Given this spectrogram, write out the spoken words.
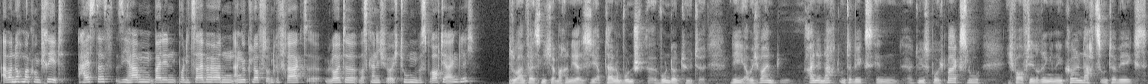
Aber nochmal konkret, heißt das, Sie haben bei den Polizeibehörden angeklopft und gefragt, äh, Leute, was kann ich für euch tun, was braucht ihr eigentlich? So einfach ist es nicht. Wir machen ja, das ist die Abteilung Wunsch, äh, Wundertüte. Nee, aber ich war in, eine Nacht unterwegs in äh, Duisburg-Marxloh. Ich war auf den Ringen in Köln nachts unterwegs.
